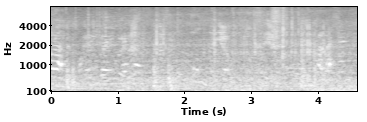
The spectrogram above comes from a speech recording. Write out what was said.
はお乗り換えください。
